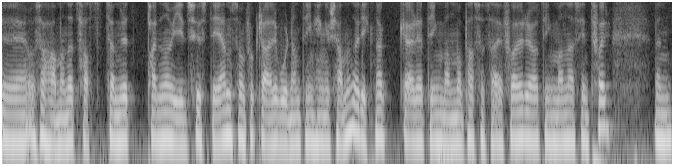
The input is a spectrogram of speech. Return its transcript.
Eh, og så har man et fasttømret paranoid system som forklarer hvordan ting henger sammen. Og riktignok er det ting man må passe seg for, og ting man er sint for, men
